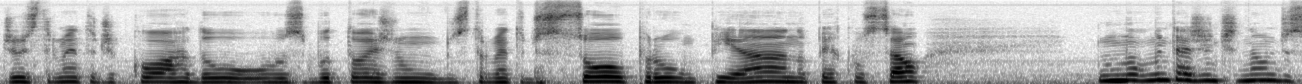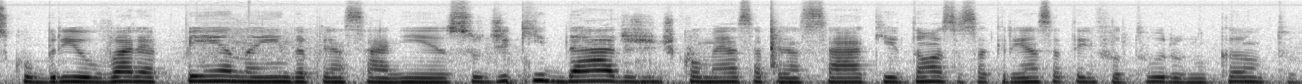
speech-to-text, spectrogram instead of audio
de um instrumento de corda, ou os botões de um instrumento de sopro, um piano, percussão muita gente não descobriu, vale a pena ainda pensar nisso. De que idade a gente começa a pensar que, nossa, essa criança tem futuro no canto?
